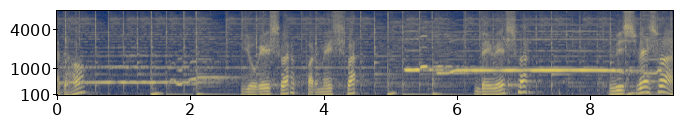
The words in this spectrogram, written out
माधव योगेश्वर, परमेश्वर, देवेश्वर, विश्वेश्वर,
